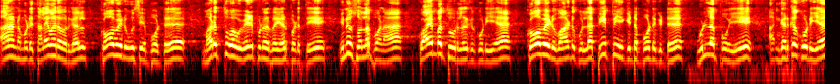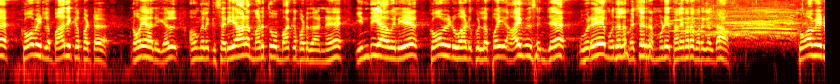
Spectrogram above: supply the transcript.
ஆனால் நம்முடைய தலைவர் அவர்கள் கோவிட் ஊசியை போட்டு மருத்துவ விழிப்புணர்வை ஏற்படுத்தி இன்னும் சொல்ல போனால் கோயம்புத்தூரில் இருக்கக்கூடிய கோவிட் வார்டுக்குள்ளே பிபிஇ கிட்ட போட்டுக்கிட்டு உள்ளே போய் அங்கே இருக்கக்கூடிய கோவிடில் பாதிக்கப்பட்ட நோயாளிகள் அவங்களுக்கு சரியான மருத்துவம் பார்க்கப்படுதான்னு இந்தியாவிலேயே கோவிட் வார்டுக்குள்ளே போய் ஆய்வு செஞ்ச ஒரே முதலமைச்சர் நம்முடைய தலைவர் அவர்கள் தான் கோவிட்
